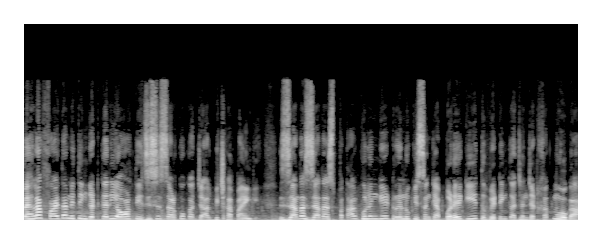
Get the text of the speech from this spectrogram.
पहला फ़ायदा नितिन गडकरी और तेज़ी से सड़कों का जाल बिछा पाएँगे। ज़्यादा से ज़्यादा अस्पताल खुलेंगे, ट्रेनों की संख्या बढ़ेगी तो वेटिंग का झंझट खत्म होगा,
